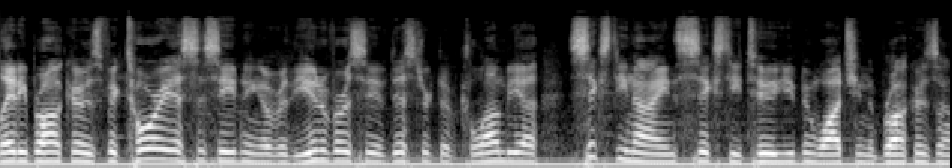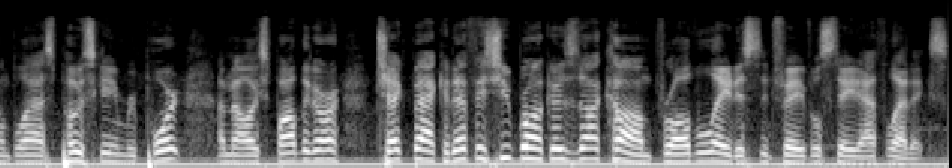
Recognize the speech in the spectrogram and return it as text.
Lady Broncos victorious this evening over the University of District of Columbia, 69-62. You've been watching the Broncos on Blast post-game report. I'm Alex Podlegar. Check back at FSUBroncos.com for all the latest in Fayetteville State athletics.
